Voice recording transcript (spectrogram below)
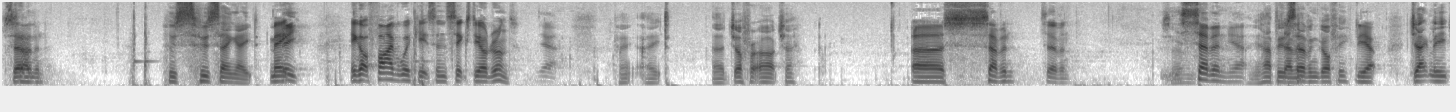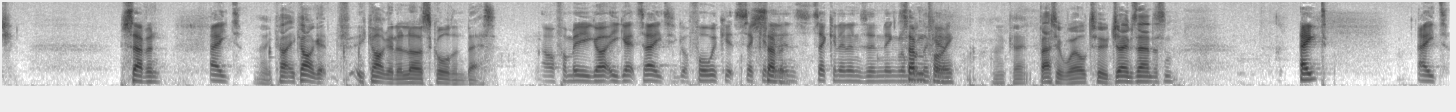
seven. Seven. Who's, who's saying eight? Me. Eight. He got five wickets and sixty odd runs. Yeah. Okay, eight. Uh, Jofra Archer, Uh, seven. Seven. Seven. yeah. you happy with Seven. seven, Goughy? Yeah. Jack Leach, Seven. Eight. He can't, he can't get he can't get a lower score than Bess. Oh, for me, he got he gets eight. He got four wickets, second Seven. innings, second innings in England. Seven for game. me. Okay, batted well too. James Anderson. Eight. Eight.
